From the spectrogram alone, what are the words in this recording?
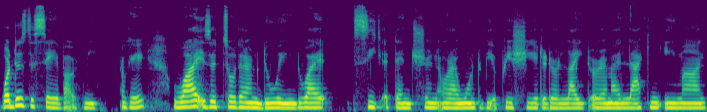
What does this say about me? Okay? Why is it so that i'm doing? Do i seek attention or i want to be appreciated or liked or am i lacking iman?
